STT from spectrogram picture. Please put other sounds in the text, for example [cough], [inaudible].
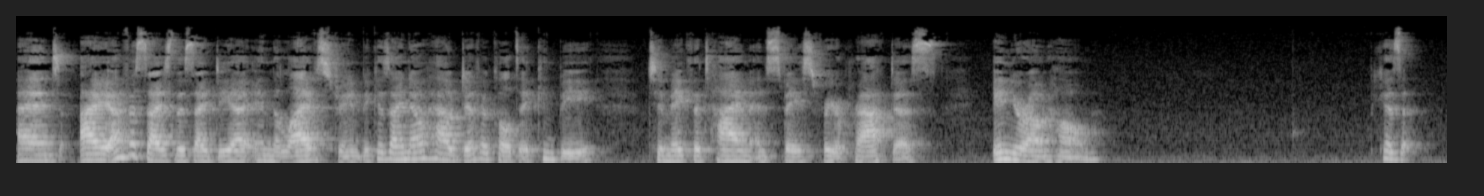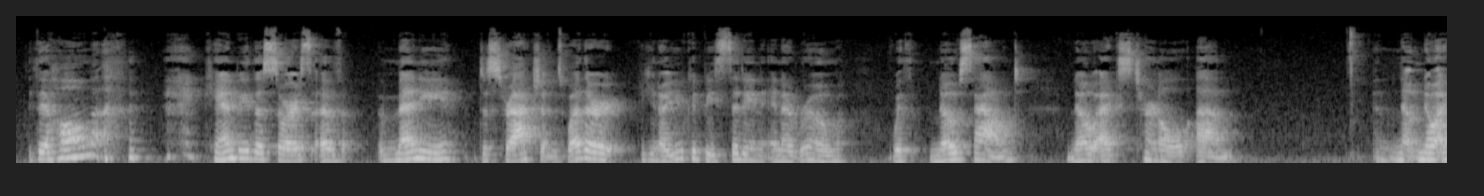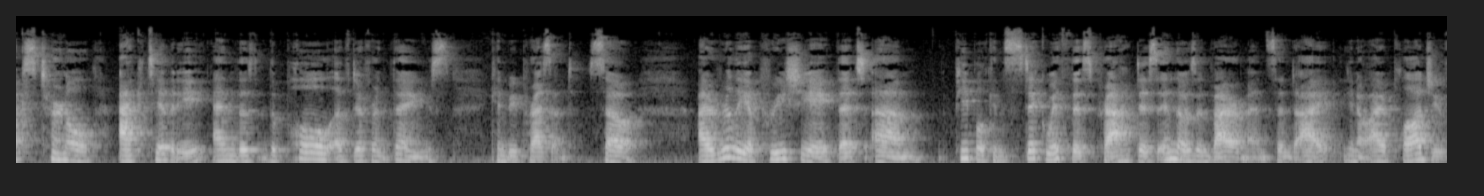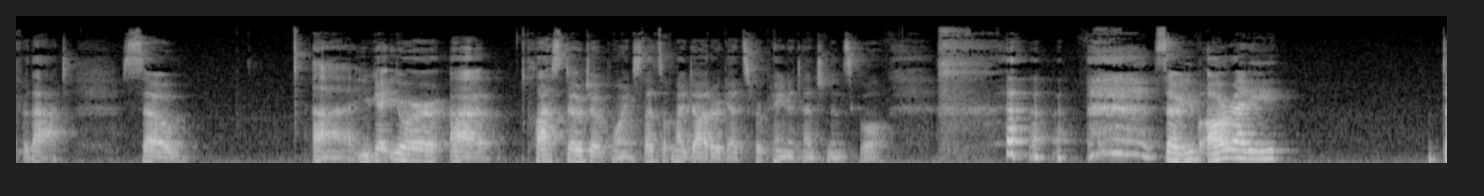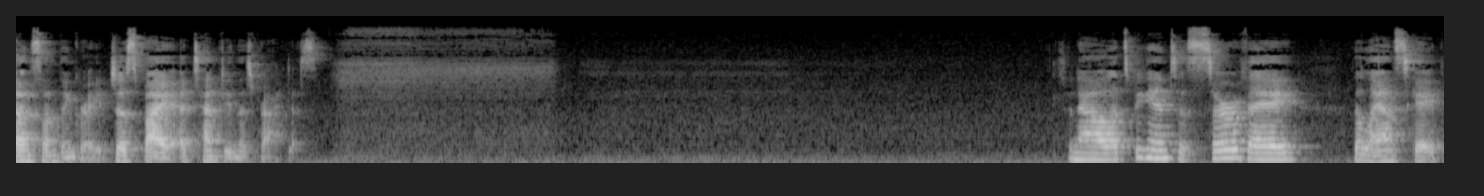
And I emphasize this idea in the live stream because I know how difficult it can be to make the time and space for your practice in your own home. Because the home can be the source of many distractions, whether you know you could be sitting in a room with no sound, no external um, no no external activity, and the the pull of different things can be present. So I really appreciate that um, people can stick with this practice in those environments, and I you know I applaud you for that. So uh, you get your uh, ClassDojo points. That's what my daughter gets for paying attention in school. [laughs] so you've already done something great just by attempting this practice. So now let's begin to survey the landscape.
